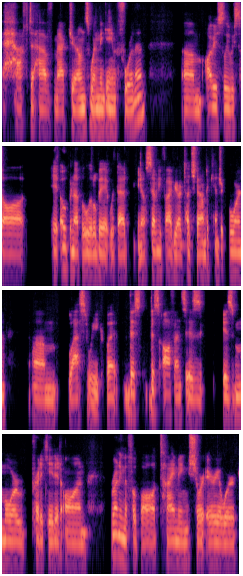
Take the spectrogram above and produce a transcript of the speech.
have to have mac jones win the game for them. Um, obviously we saw it open up a little bit with that you know 75 yard touchdown to kendrick bourne. Um, last week, but this this offense is is more predicated on running the football, timing, short area work,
